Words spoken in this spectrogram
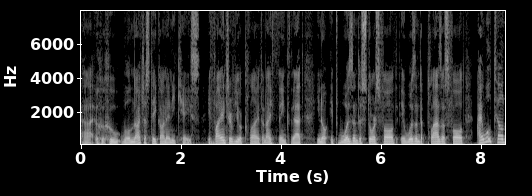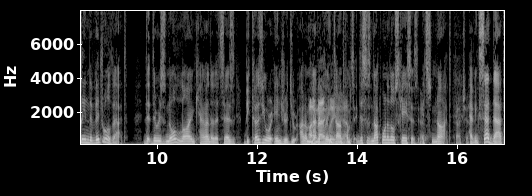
uh, who, who will not just take on any case. If I interview a client and I think that you know it wasn't the store's fault, it wasn't the plaza's fault, I will tell the individual that. Th- There is no law in Canada that says because you were injured, you're automatically, Automatically, entitled yeah. to compensation. This is not one of those cases. It's not. Gotcha. Having said that,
